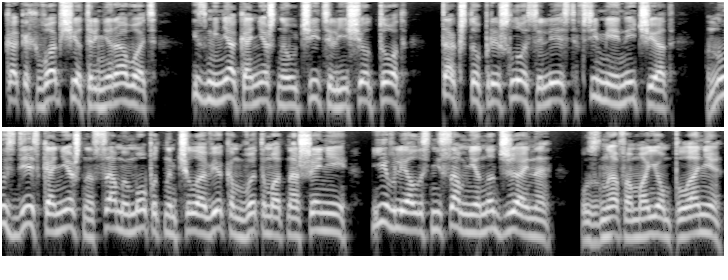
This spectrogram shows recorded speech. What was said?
как их вообще тренировать. Из меня, конечно, учитель еще тот, так что пришлось лезть в семейный чат. Ну, здесь, конечно, самым опытным человеком в этом отношении являлась, несомненно, Джайна – Узнав о моем плане,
